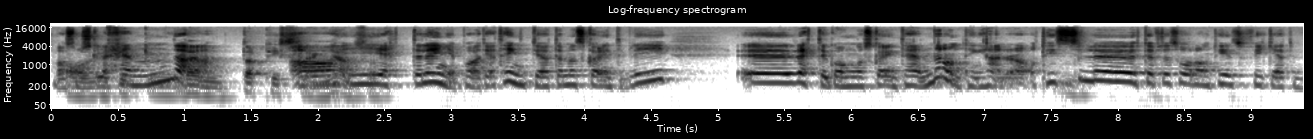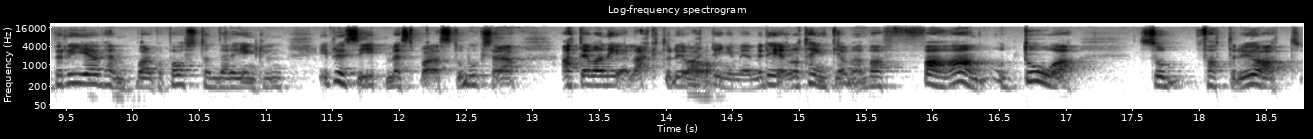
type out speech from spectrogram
vad som Ja, skulle hända. vänta pisslänge Ja, alltså. jättelänge på att jag tänkte ju att men ska det inte bli eh, rättegång och ska det inte hända någonting här nu då? Och till slut, efter så lång tid, så fick jag ett brev hem bara på posten där det egentligen i princip mest bara stod så här, att det var nedlagt och det Ja. vart inget mer med det. Och då tänkte jag, men vad fan? Och då så fattade jag att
